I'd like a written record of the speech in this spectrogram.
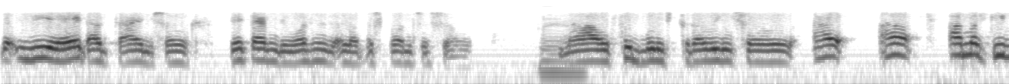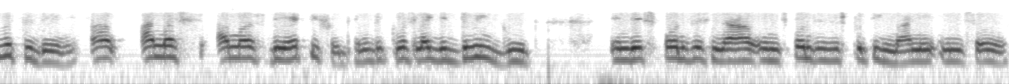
we had our time. So that time there wasn't a lot of sponsors. So now football is growing. So I I I must give it to them. I I must I must be happy for them because like they're doing good, and their sponsors now and sponsors is putting money in. So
